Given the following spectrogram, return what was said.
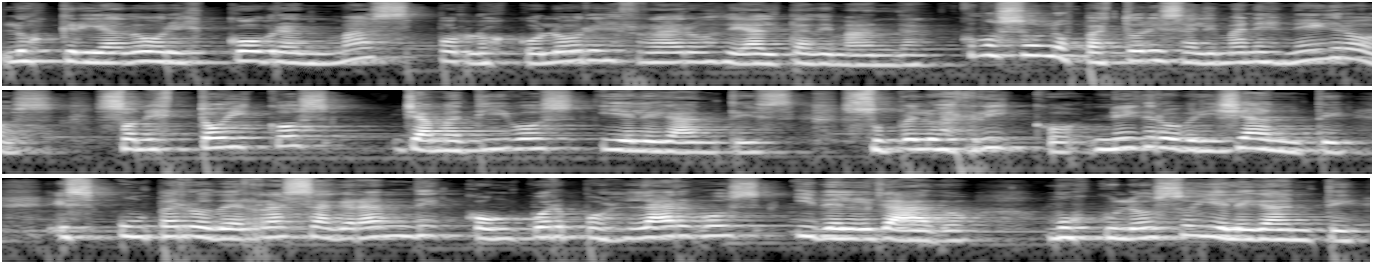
Los criadores cobran más por los colores raros de alta demanda. ¿Cómo son los pastores alemanes negros? Son estoicos, llamativos y elegantes. Su pelo es rico, negro brillante. Es un perro de raza grande con cuerpos largos y delgado musculoso y elegante.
